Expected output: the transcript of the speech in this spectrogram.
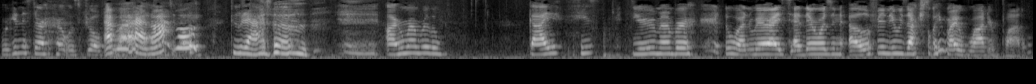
We're gonna start out with Joel. I'm not going to do that. I remember the guy. He's. Do you remember the one where I said there was an elephant? It was actually my water bottle.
